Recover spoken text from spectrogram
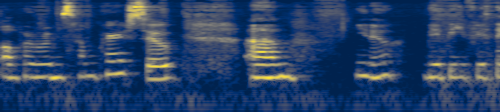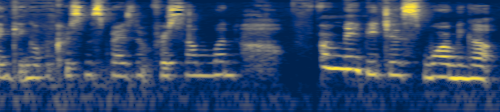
of a room somewhere. So, um, you know, maybe if you're thinking of a Christmas present for someone, or maybe just warming up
